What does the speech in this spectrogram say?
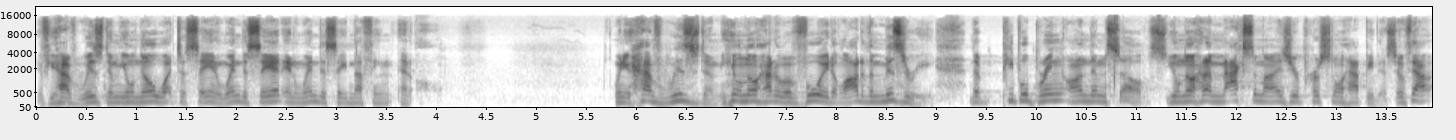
If you have wisdom, you'll know what to say and when to say it and when to say nothing at all. When you have wisdom, you'll know how to avoid a lot of the misery that people bring on themselves. You'll know how to maximize your personal happiness. Without,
